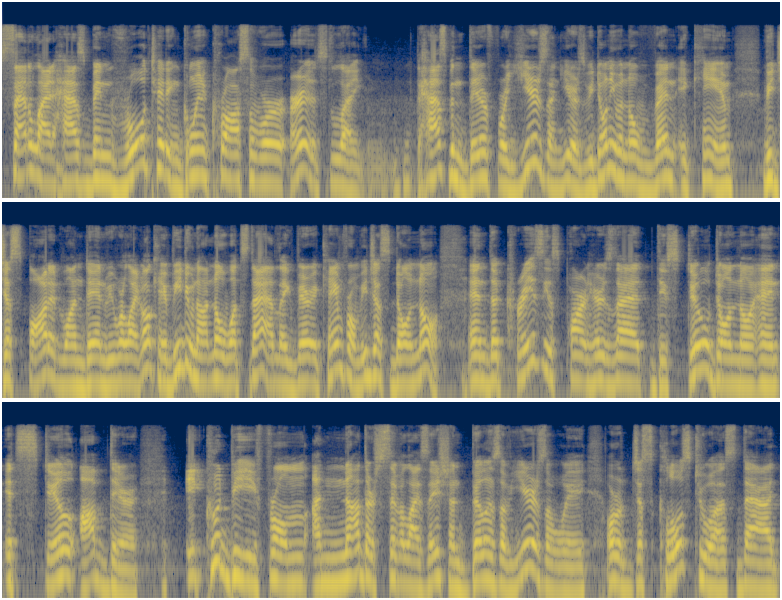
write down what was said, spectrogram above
satellite has been rotating going across our earth like has been there for years and years. We don't even know when it came. We just spotted one day and we were like okay we do not know what's that like where it came from. We just don't know. And the craziest part here is that they still don't know and it's still up there. It could be from another civilization billions of years away or just close to us that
